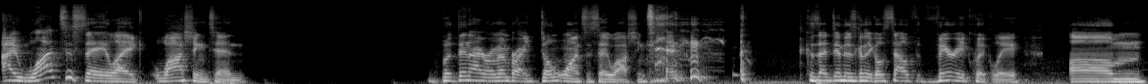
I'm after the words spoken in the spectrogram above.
I want to say like Washington, but then I remember I don't want to say Washington because that dinner's gonna go south very quickly. Um.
